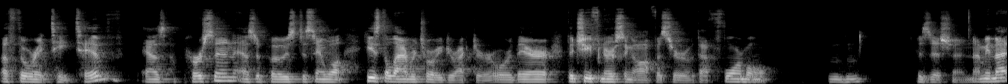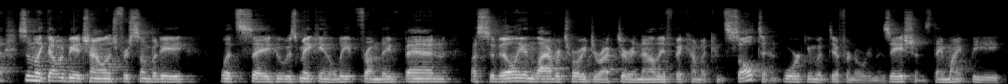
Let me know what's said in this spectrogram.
authoritative as a person, as opposed to saying, well, he's the laboratory director or they're the chief nursing officer with that formal mm-hmm. position. I mean, that seems like that would be a challenge for somebody, let's say, who was making a leap from they've been a civilian laboratory director and now they've become a consultant working with different organizations. They might be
